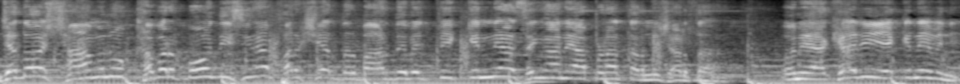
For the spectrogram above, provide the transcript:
ਜਦੋਂ ਸ਼ਾਮ ਨੂੰ ਖਬਰ ਪਹੁੰਚਦੀ ਸੀ ਨਾ ਫਰਕਸ਼ਰ ਦਰਬਾਰ ਦੇ ਵਿੱਚ ਵੀ ਕਿੰਨਿਆਂ ਸਿੰਘਾਂ ਨੇ ਆਪਣਾ ਧਰਮ ਛੱਡਤਾ। ਉਹਨੇ ਆਖਿਆ ਜੀ ਇੱਕ ਨੇ ਵੀ ਨਹੀਂ।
